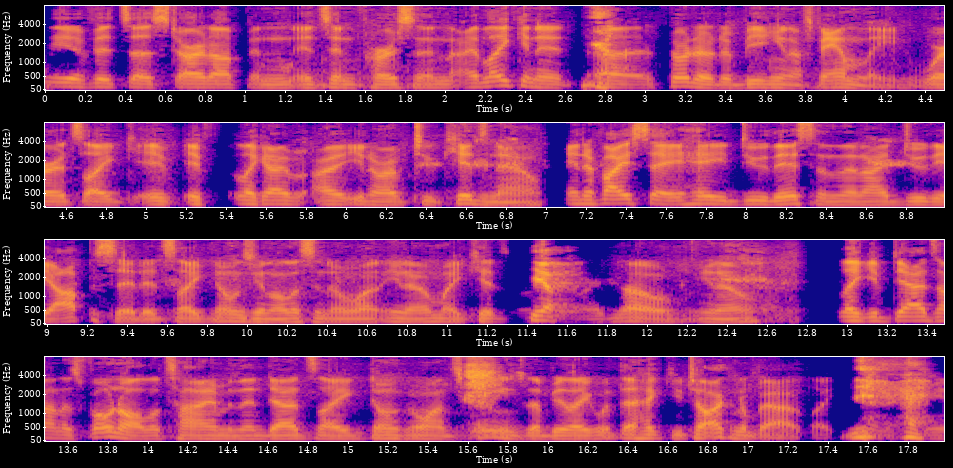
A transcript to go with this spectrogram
If it's a startup and it's in person, I liken it yeah. uh, sort of to being in a family where it's like, if, if like I, I, you know, I have two kids now. And if I say, hey, do this, and then I do the opposite, it's like no one's going to listen to what, you know, my kids yep. like, no, you know like if dad's on his phone all the time and then dad's like don't go on screens they'll be like what the heck are you talking about like yeah.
